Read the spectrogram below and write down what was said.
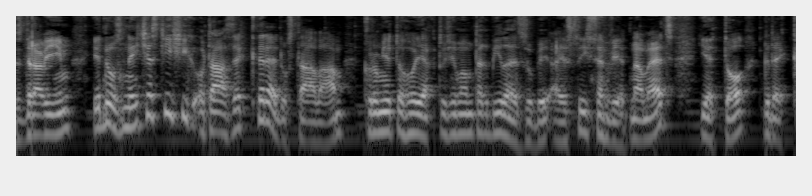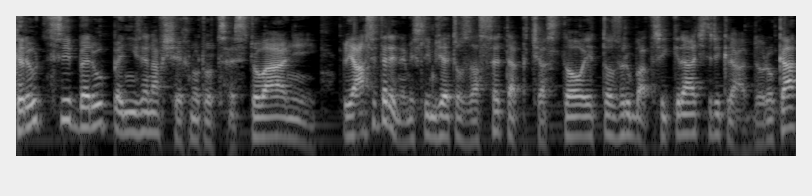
Zdravím. Jednou z nejčastějších otázek, které dostávám, kromě toho, jak to, že mám tak bílé zuby a jestli jsem větnamec, je to, kde kruci beru peníze na všechno to cestování. Já si tedy nemyslím, že je to zase tak často, je to zhruba třikrát, čtyřikrát do roka,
